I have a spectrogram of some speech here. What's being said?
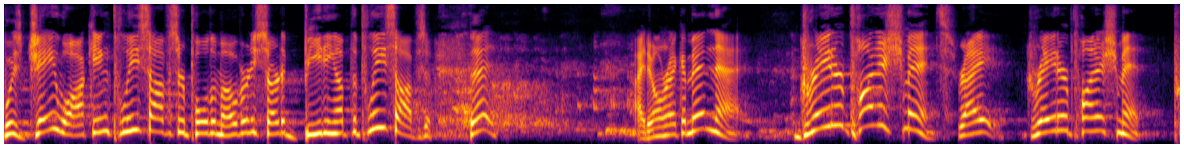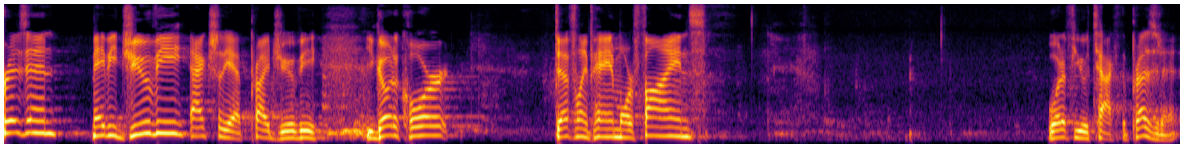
Was jaywalking, police officer pulled him over and he started beating up the police officer. That I don't recommend that. Greater punishment, right? Greater punishment prison, maybe juvie. Actually, yeah, probably juvie. You go to court, definitely paying more fines. What if you attack the president?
